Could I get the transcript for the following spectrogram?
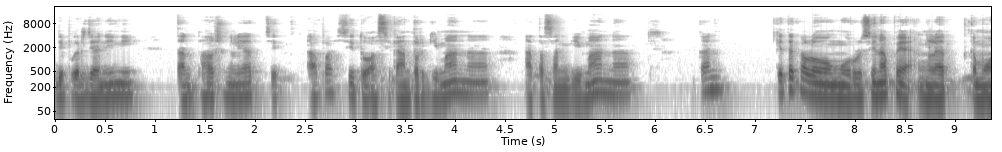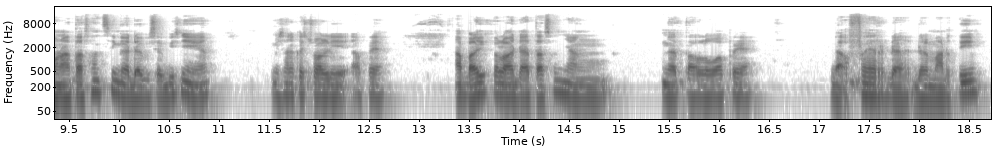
di pekerjaan ini. Tanpa harus ngelihat apa situasi kantor gimana atasan gimana. Kan kita kalau ngurusin apa ya ngeliat kemauan atasan sih nggak ada bisa-bisnya ya. Misalnya kecuali apa ya apalagi kalau ada atasan yang nggak terlalu apa ya nggak fair dah dalam arti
